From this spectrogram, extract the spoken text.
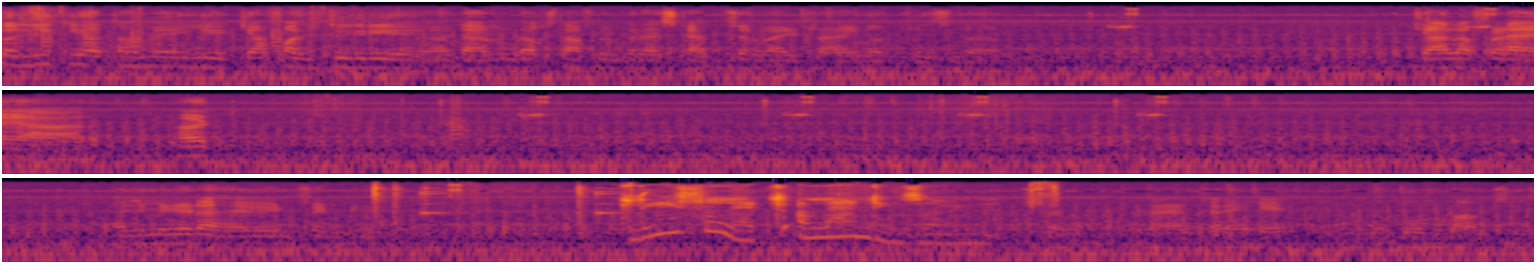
कल ही किया था मैं ये। क्या फालतूगिरी है यार। Diamond dog staff member has capture while trying a prisoner क्या लफड़ा है यार। हट eliminate a heavy infantry Please select a landing zone. चलो लैंड करेंगे। बूम बाम से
